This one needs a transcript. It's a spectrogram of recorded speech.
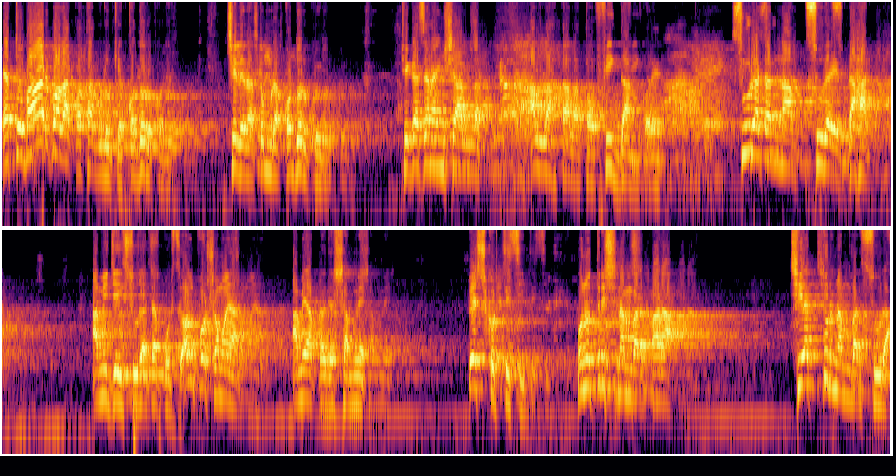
এতবার বলা কথাগুলোকে কদর করে। ছেলেরা, তোমরা কদর করো। ঠিক আছে না ইনশাআল্লাহ? আল্লাহ তাআলা তৌফিক দান করেন। সূরাটার নাম সূরা দাহার। আমি যেই সূরাটা পড়ছি, অল্প সময় আর। আমি আপনাদের সামনে পেশ করতেছি। উনত্রিশ নাম্বার পারা, ছিয়াত্তর নাম্বার সুরা।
